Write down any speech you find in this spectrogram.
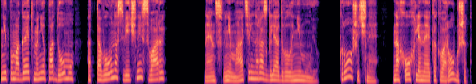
не помогает мне по дому, оттого у нас вечные свары. Нэнс внимательно разглядывала немую. Крошечная, нахохленная, как воробушек,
